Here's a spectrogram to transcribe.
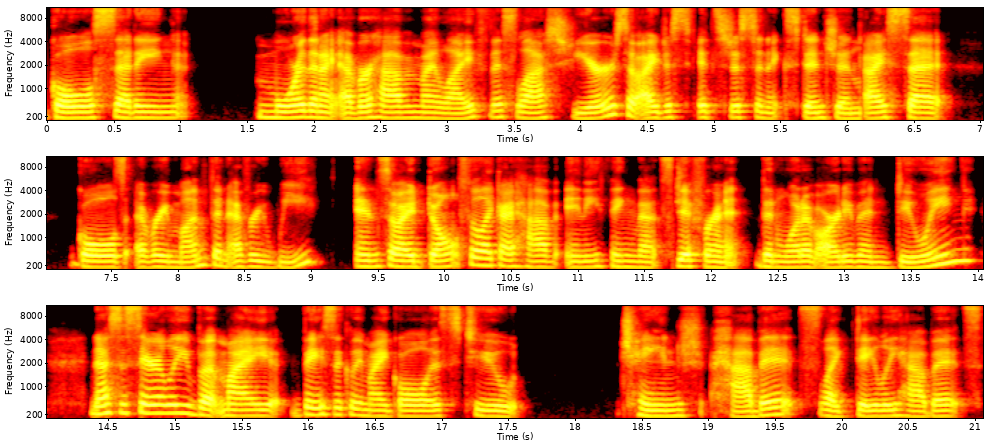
goal setting more than I ever have in my life this last year. So I just, it's just an extension. I set goals every month and every week. And so I don't feel like I have anything that's different than what I've already been doing necessarily. But my basically, my goal is to change habits, like daily habits,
